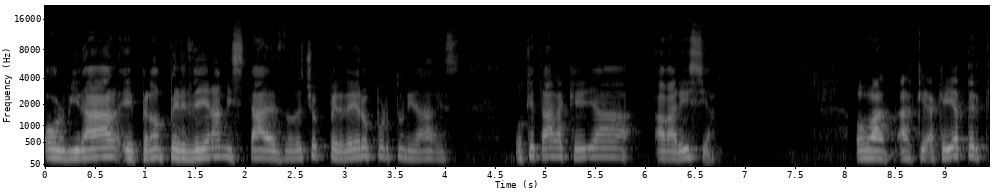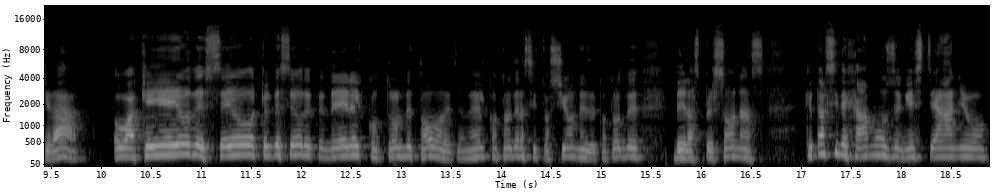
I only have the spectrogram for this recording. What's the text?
olvidar, eh, perdón, perder amistades, nos ha hecho perder oportunidades. ¿O qué tal aquella avaricia? ¿O aquella terquedad? ¿O aquel deseo, aquel deseo de tener el control de todo, de tener el control de las situaciones, el control de, de las personas? ¿Qué tal si dejamos en este año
